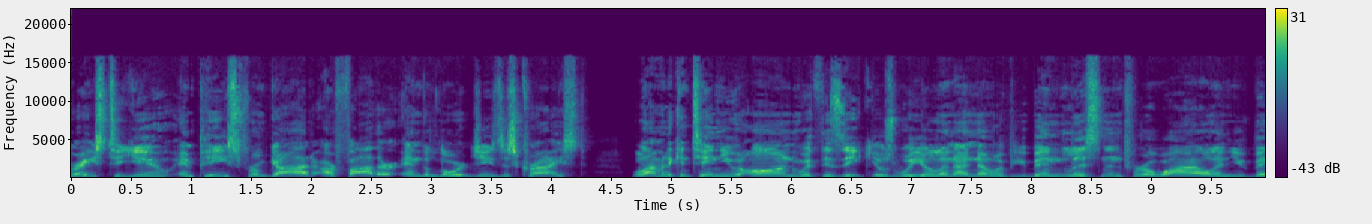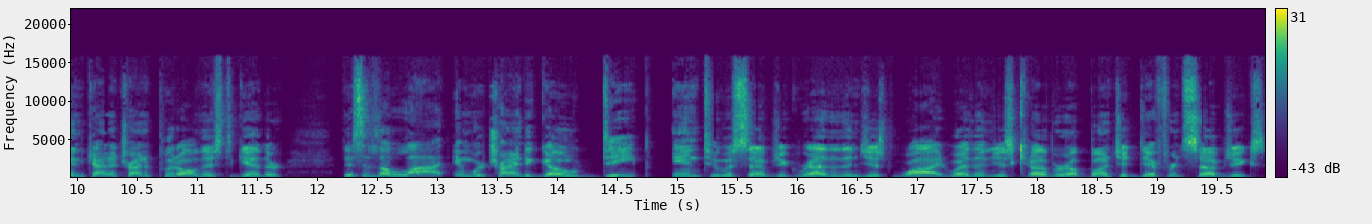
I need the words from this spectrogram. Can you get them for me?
Grace to you and peace from God our Father and the Lord Jesus Christ. Well, I'm going to continue on with Ezekiel's wheel, and I know if you've been listening for a while and you've been kind of trying to put all this together, this is a lot, and we're trying to go deep into a subject rather than just wide, rather than just cover a bunch of different subjects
